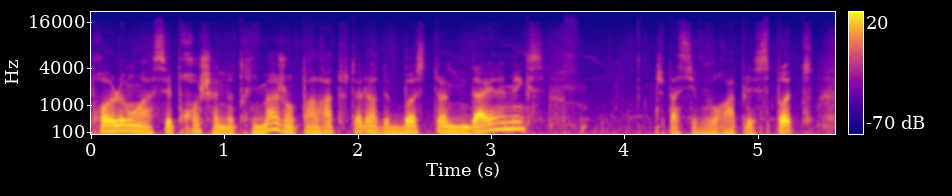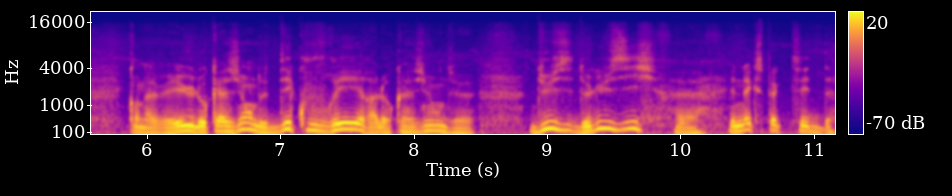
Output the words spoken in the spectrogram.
probablement assez proches à notre image. On parlera tout à l'heure de Boston Dynamics, je ne sais pas si vous vous rappelez Spot, qu'on avait eu l'occasion de découvrir à l'occasion de, de l'USI, euh, Unexpected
